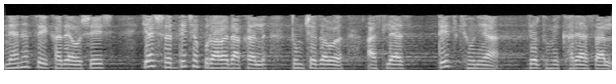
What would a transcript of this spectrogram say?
ज्ञानाचे एखादे अवशेष या श्रद्धेच्या पुराव्यादाखल तुमच्याजवळ असल्यास तेच घेऊन या जर तुम्ही खरे असाल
